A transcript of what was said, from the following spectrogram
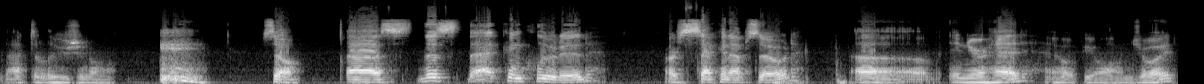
Not delusional. so, uh, this that concluded our second episode of In Your Head. I hope you all enjoyed.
